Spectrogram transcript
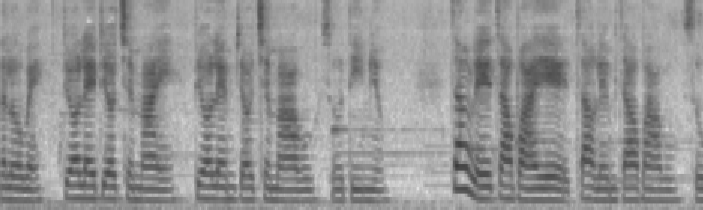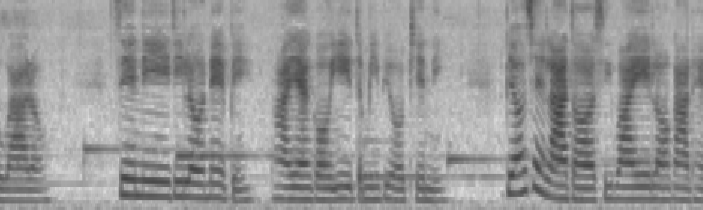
သလိုပဲပြောလဲပြောချင်ပါရဲ့ပြောလဲမပြောချင်ပါဘူးဆိုသည်မျိုးကြောက်လဲကြောက်ပါရဲ့ကြောက်လဲမကြောက်ပါဘူးဆိုပါတော့စင်နီဒီလိုနဲ့ပင်မာယံကုန်ဤသမီးပြောဖြစ်နေပြောချင်လာတော့စီးပွားရေးလောကထဲ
